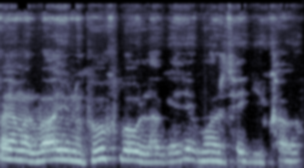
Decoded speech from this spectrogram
ભાઈ અમારી બાયુને ભૂખ બહુ લાગે છે મર થઈ ગયું ખાવા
